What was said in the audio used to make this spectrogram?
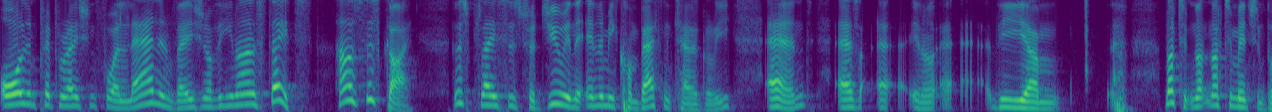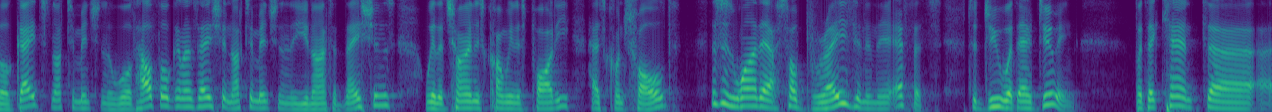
all in preparation for a land invasion of the United States. How's this guy? This places Trudeau in the enemy combatant category, and as uh, you know, uh, the um, not to, not, not to mention Bill Gates, not to mention the World Health Organization, not to mention the United Nations, where the Chinese Communist Party has controlled. This is why they are so brazen in their efforts to do what they're doing. But they can't. Uh,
